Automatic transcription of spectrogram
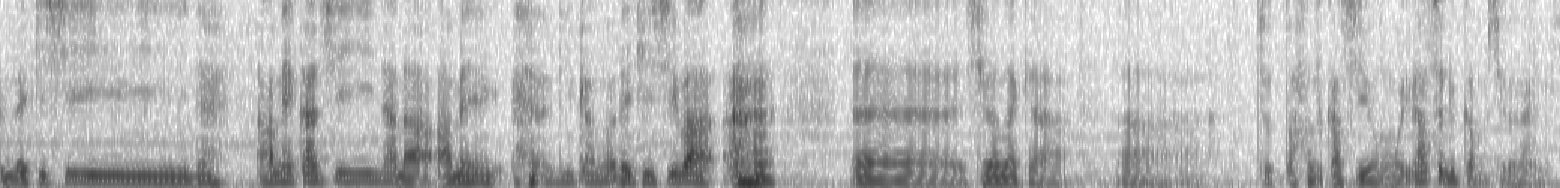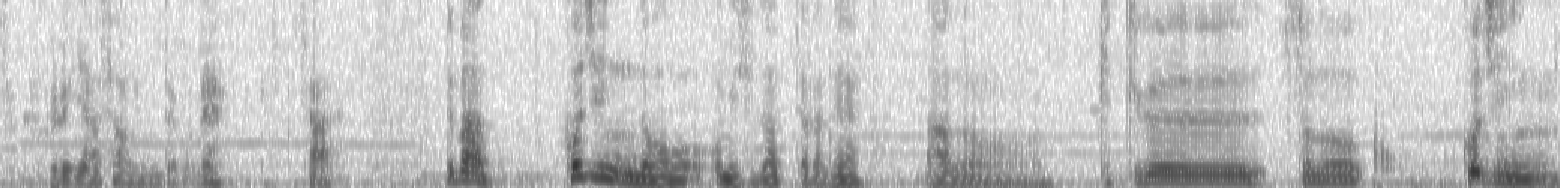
の歴史ねアメカジならアメリカの歴史は えー、知らなきゃあちょっと恥ずかしい思いはするかもしれないです。古着屋さんでもね。はい、でまあ個人のお店だったらねあの結局その個人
